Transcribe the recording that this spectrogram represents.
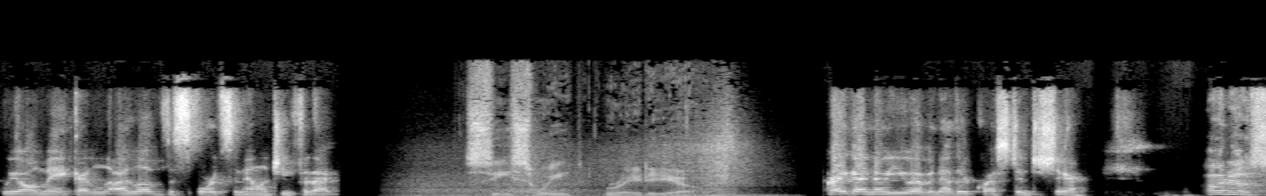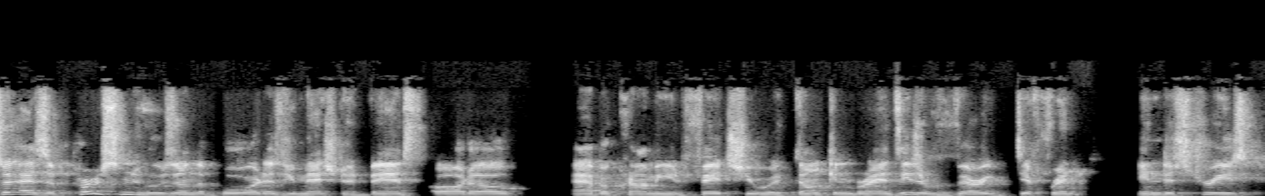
we all make. I, I love the sports analogy for that. C Suite Radio. Greg, I know you have another question to share. Oh no! So, as a person who's on the board, as you mentioned, Advanced Auto, Abercrombie and Fitch, you're with Dunkin' Brands. These are very different industries.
